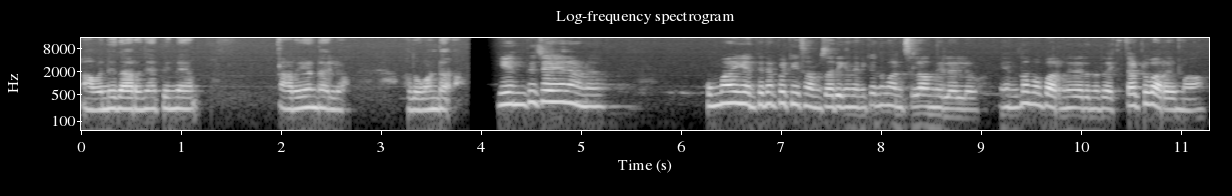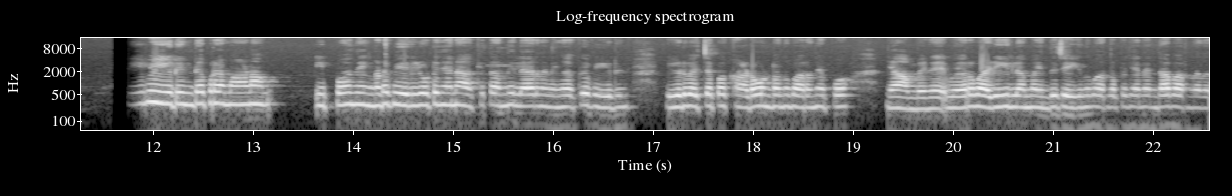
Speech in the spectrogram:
അവനിതറിഞ്ഞാൽ പിന്നെ അറിയണ്ടല്ലോ. അതുകൊണ്ടാ. എന്ത് ചെയ്യാനാണ് ഉമ്മ ഈ എന്തിനെ പറ്റി സംസാരിക്കുന്നത്? എനിക്കൊന്നും മനസ്സിലാവുന്നില്ലല്ലോ. എന്തമ്മ പറഞ്ഞു തരുന്നത്? വ്യക്തമായിട്ട് പറയുമ്മ ഈ വീടിന്റെ പ്രമാണം ഇപ്പോൾ നിങ്ങളുടെ പേരിലോട്ട് ഞാൻ ആക്കി തന്നില്ലായിരുന്നു. നിങ്ങൾക്ക് വീട് വീട് വെച്ചപ്പോൾ കടമുണ്ടെന്ന് പറഞ്ഞപ്പോൾ ഞാൻ പിന്നെ വേറെ വഴിയില്ല വഴിയില്ലമ്മ എന്ത് ചെയ്യുന്നു പറഞ്ഞപ്പോൾ ഞാൻ എന്താ പറഞ്ഞത്?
